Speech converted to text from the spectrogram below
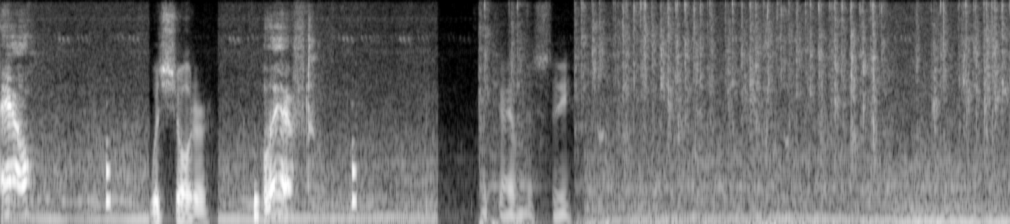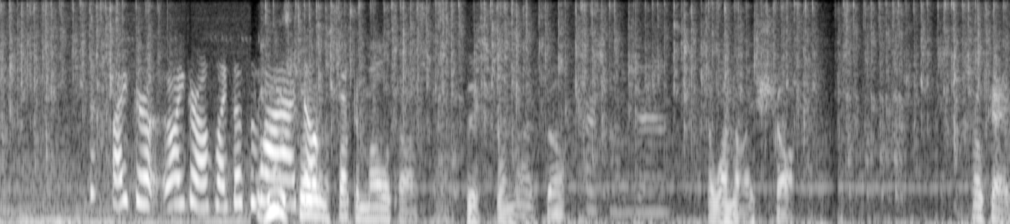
ow. Which shoulder? Left. Okay, let me see. My girl, my girl's like, this is why was I throwing don't. the fucking Molotovs? This one that I've got. The one that I shot. Okay.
